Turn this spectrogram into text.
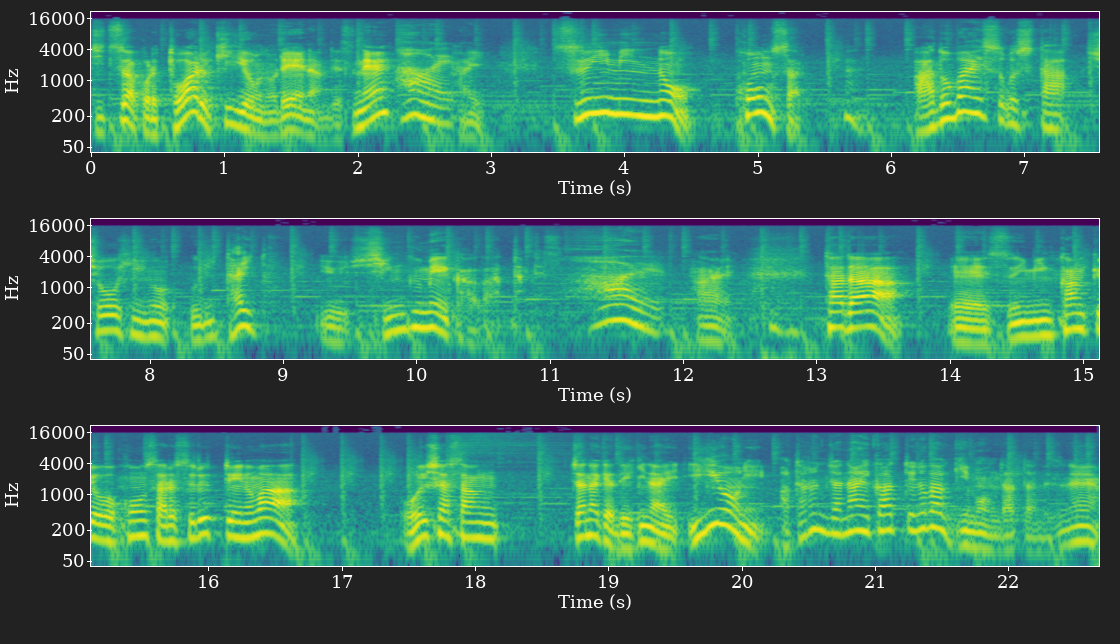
実はこれとある企業の例なんですね。はい、はい。睡眠のコンサル、うんアドバイスをした商品を売りたいという寝具メーカーがあったんです。はいはい。ただ、えー睡眠環境をコンサルするっていうのはお医者さんじゃなきゃできない医療に当たるんじゃないかっていうのが疑問だったんですね。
